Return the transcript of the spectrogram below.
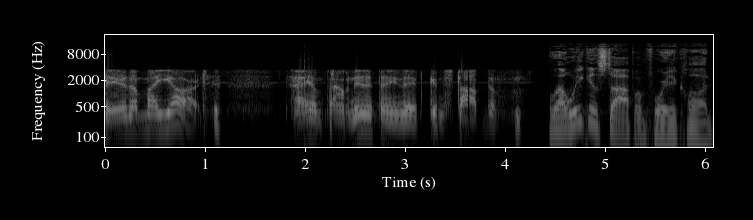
tearing up my yard. I haven't found anything that can stop them. Well, we can stop them for you, Claude.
